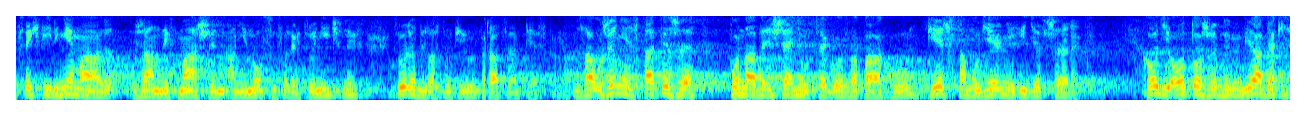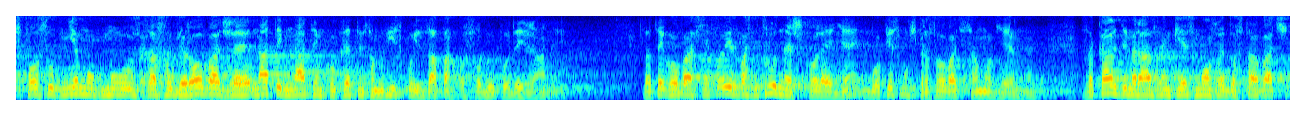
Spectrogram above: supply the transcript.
W tej chwili nie ma żadnych maszyn ani nosów elektronicznych, które by zastąpiły pracę pieska. Założenie jest takie, że po nawęszeniu tego zapachu pies samodzielnie idzie w szereg. Chodzi o to, żebym ja w jakiś sposób nie mógł mu zasugerować, że na tym, na tym konkretnym stanowisku jest zapach osoby podejrzanej. Dlatego właśnie to jest właśnie trudne szkolenie, bo pies musi pracować samodzielnie. Za każdym razem pies może dostawać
